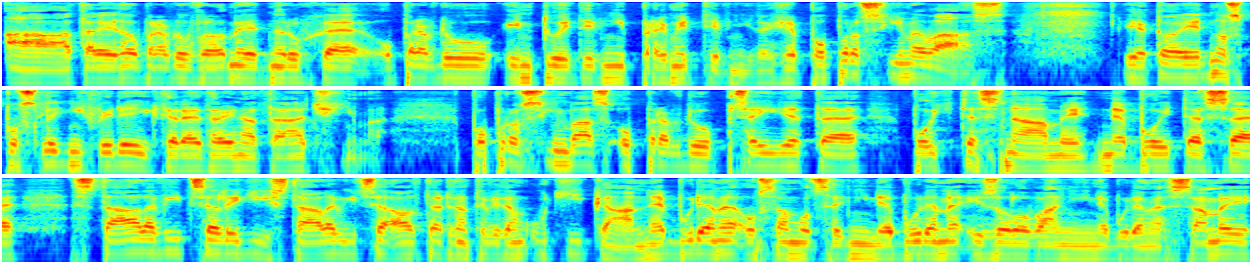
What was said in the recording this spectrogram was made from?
A tady je to opravdu velmi jednoduché, opravdu intuitivní, primitivní. Takže poprosíme vás, je to jedno z posledních videí, které tady natáčíme. Poprosím vás opravdu, přejděte, pojďte s námi, nebojte se, stále více lidí, stále více alternativy tam utíká. Nebudeme osamocení, nebudeme izolovaní, nebudeme sami,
